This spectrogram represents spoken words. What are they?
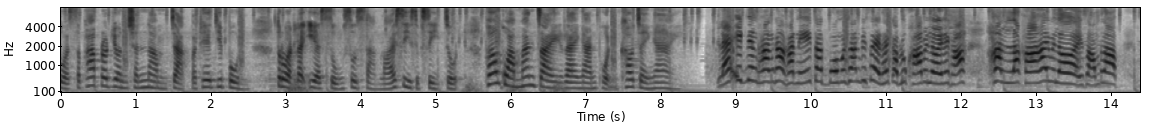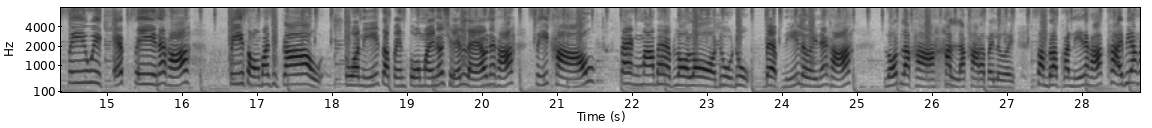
ตรวจสภาพรถยนต์ชั้นนำจากประเทศญี่ปุ่น ตรวจละเอียดสูงสุด 344 จุด เพิ่มความมั่นใจรายงานผลเข้าใจง่าย และอีกหนึ่งคันค่ะ คันนี้จัดโปรโมชั่นพิเศษให้กับลูกค้าไปเลยนะคะหันราคาให้ไปเลยสำหรับ Civic FC นะคะ ปี 2019 ตัวนี้จะเป็นตัว Minor Change แล้วนะคะ สีขาวแต่งมาแบบหล่อๆดุๆแบบนี้เลยนะคะ ลดราคาหั่นราคากันไปเลยสำหรับคันนี้นะคะ ขายเพียง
